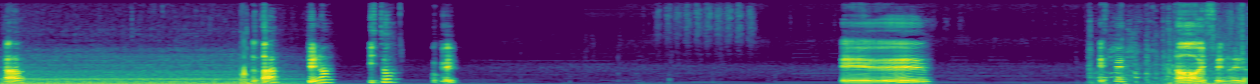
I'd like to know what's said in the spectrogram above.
¿Está? ¿Ya está? ¿Lleno? ¿Listo? Ok. Eh... ¿F? No, F no era.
